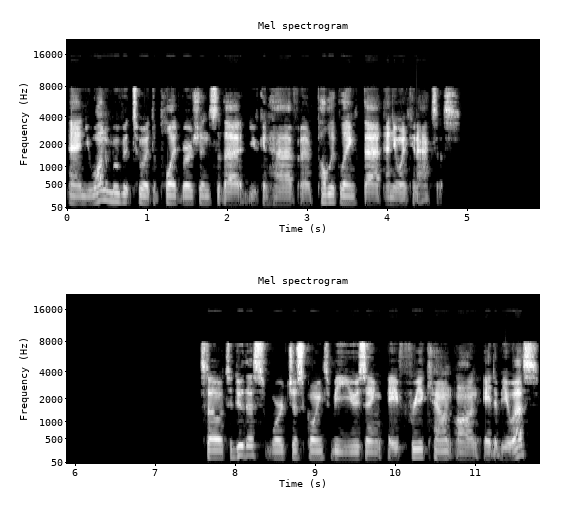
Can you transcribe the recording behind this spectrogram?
and you want to move it to a deployed version so that you can have a public link that anyone can access. So to do this, we're just going to be using a free account on AWS.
